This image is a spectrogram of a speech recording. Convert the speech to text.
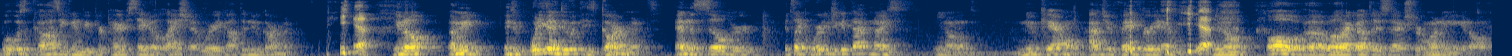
what was Ghazi going to be prepared to say to Elisha where he got the new garment? yeah. You know, I mean, what are you gonna do with these garments and the silver? It's like, where did you get that nice, you know, new camel? How'd you pay for him? Yeah. You know, oh, uh, well, I got this extra money. You know,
